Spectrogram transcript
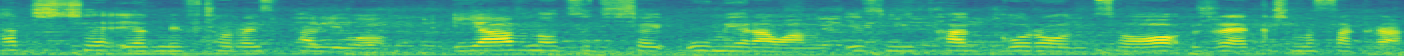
Patrzcie, jak mnie wczoraj spaliło. Ja w nocy dzisiaj umierałam. Jest mi tak gorąco, że jakaś masakra.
